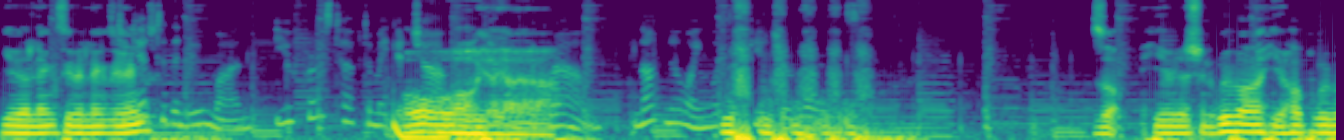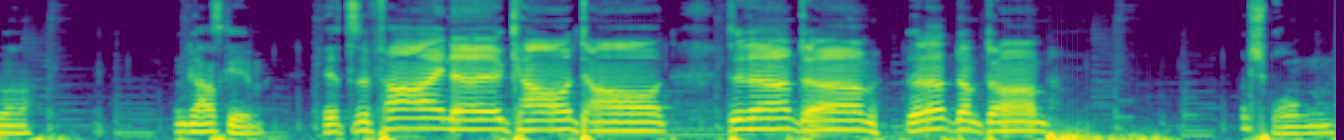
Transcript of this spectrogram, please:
Hier längs, hier längs, hier längs. Oh, ja, ja, ja. Uff, uff, uff, uff, uff. So, hier wieder schön rüber, hier hopp rüber. Und Gas geben. It's a final countdown. Dum, dum, dum, dum, dum. Und Sprung.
